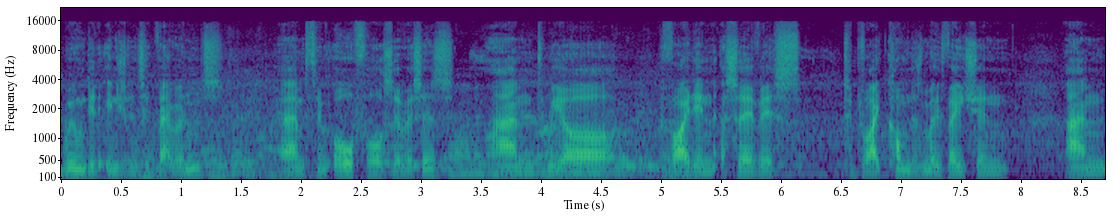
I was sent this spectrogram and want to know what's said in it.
wounded, injured and sick veterans um, through all four services and we are providing a service to provide confidence motivation and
